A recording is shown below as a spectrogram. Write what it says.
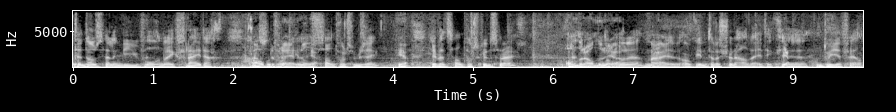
tentoonstelling die volgende week vrijdag geopend wordt in ons ja. Zandvoortse museum. Ja. Jij bent Zandvoorts kunstenaar. Onder andere, Onder andere maar ook internationaal internationaal weet ik, doe je veel.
